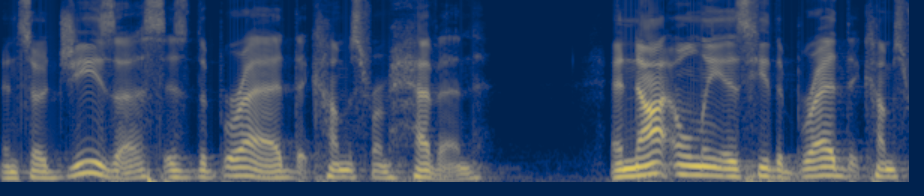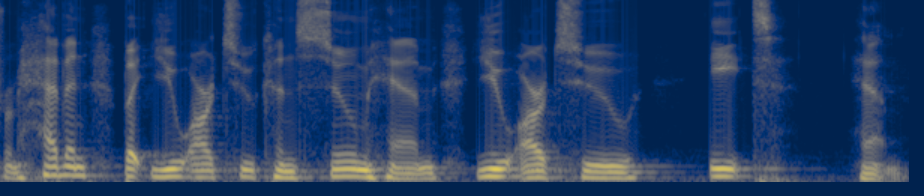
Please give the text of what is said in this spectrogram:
And so Jesus is the bread that comes from heaven. And not only is he the bread that comes from heaven, but you are to consume him, you are to eat him.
